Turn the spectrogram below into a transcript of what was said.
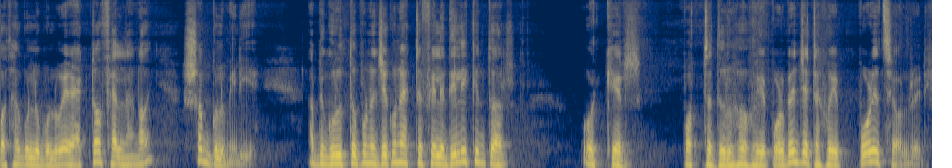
কথাগুলো বলব, এর একটাও ফেলনা নয়, সবগুলো মিলিয়ে। আপনি গুরুত্বপূর্ণ যে কোনো একটা ফেলে দিলেই কিন্তু আর ঐক্যের পথটা দুরূহ হয়ে পড়বে, যেটা হয়ে পড়েছে অলরেডি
